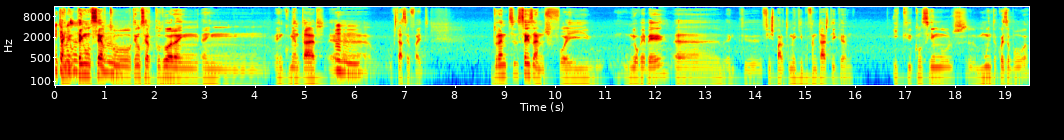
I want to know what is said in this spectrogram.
Então, mas tenho, o- tenho um certo tenho um certo pudor em, em, em comentar ah, Uhum. o que está a ser feito. Durante seis anos foi o meu bebê ah, em que fiz parte de uma equipa fantástica e que conseguimos eh, muita coisa boa.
